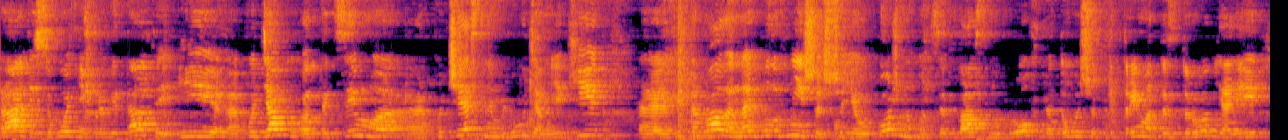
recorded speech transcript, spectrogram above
раді сьогодні привітати і е, подякувати цим е, почесним людям, які е, віддавали найголовніше, що є у кожного, це власну кров для того, щоб підтримати здоров'я і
